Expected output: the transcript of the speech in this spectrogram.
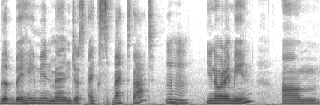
the Bahamian men just expect that. Mm-hmm. You know what I mean? Um,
